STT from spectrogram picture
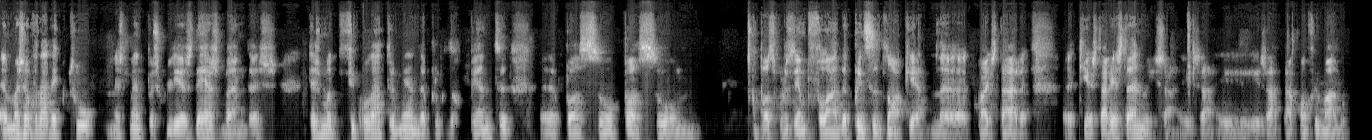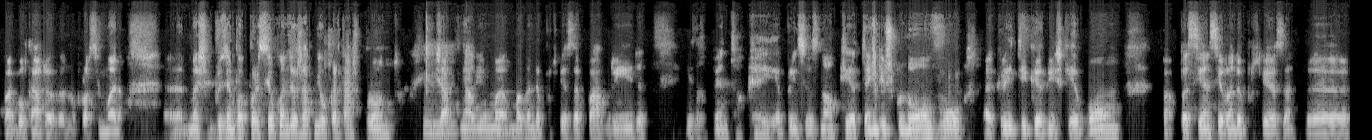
Eh, mas a verdade é que tu, neste momento, para escolher 10 bandas, tens uma dificuldade tremenda, porque de repente eh, posso, posso Posso, por exemplo, falar da Princess Nokia, que vai estar aqui a estar este ano e já, e já, e já está confirmado que vai voltar eh, no próximo ano, eh, mas, por exemplo, apareceu quando eu já tinha o cartaz pronto, uhum. já tinha ali uma, uma banda portuguesa para abrir e de repente, ok, a Princess Nokia tem disco novo, a crítica diz que é bom, paciência, banda portuguesa. Uh,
